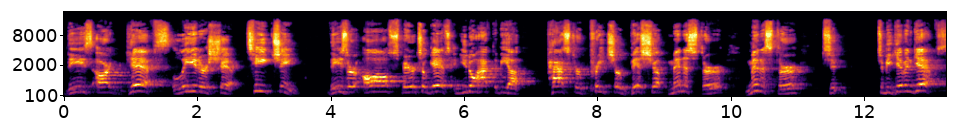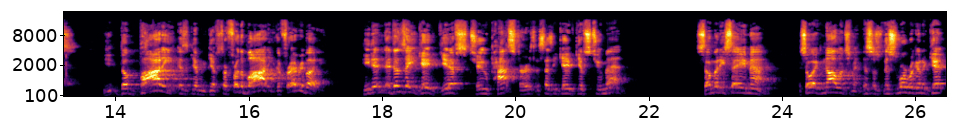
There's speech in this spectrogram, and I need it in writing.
These are gifts, leadership, teaching. These are all spiritual gifts, and you don't have to be a pastor, preacher, bishop, minister, minister to, to be given gifts. The body is given gifts. They're for the body. They're for everybody. He didn't. It doesn't say he gave gifts to pastors. It says he gave gifts to men. Somebody say Amen. So acknowledgement. This is this is where we're going to get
